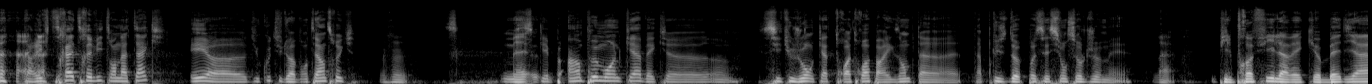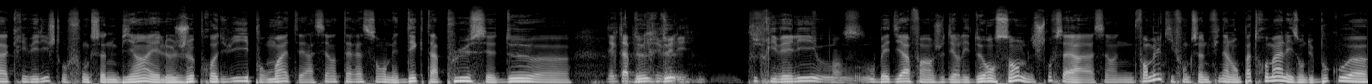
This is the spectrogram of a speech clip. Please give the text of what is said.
arrives très très vite en attaque et euh, du coup, tu dois monter un truc. mhm. Mais Ce qui est un peu moins le cas avec. euh, si tu joues en 4-3-3 par exemple, tu as, plus de possession sur le jeu. Mais Puis le profil avec Bedia, Crivelli, je trouve fonctionne bien et le jeu produit pour moi était assez intéressant. Mais dès que tu as plus ces deux, euh, Dès que t'as plus deux- Crivelli. deux- plus ou, ou Bedia, enfin je veux dire les deux ensemble, je trouve que ça- c'est une formule qui fonctionne finalement pas trop mal. Ils ont dû beaucoup, euh,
